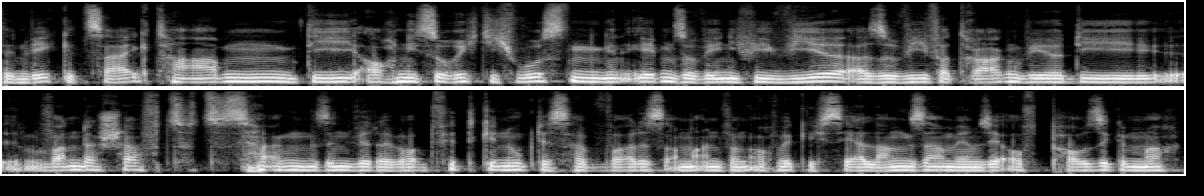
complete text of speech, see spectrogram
den Weg gezeigt haben, die auch nicht so richtig wussten, ebenso wenig wie wir, also wie vertragen wir die Wanderschaft sozusagen, sind wir da überhaupt fit genug? Deshalb war das am Anfang auch wirklich sehr langsam. Wir haben sehr oft Pause gemacht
